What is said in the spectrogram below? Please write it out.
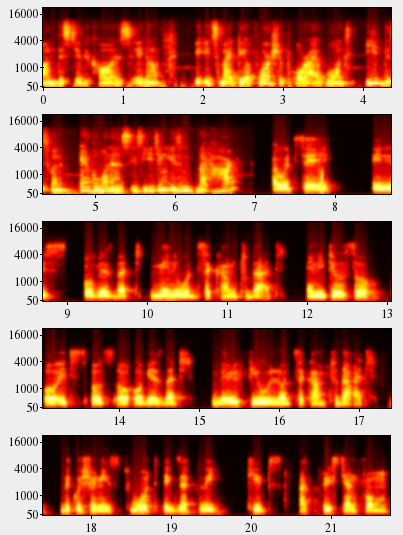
on this day because, you know, it's my day of worship or I won't eat this when everyone else is eating? Isn't that hard? I would say it is obvious that many would succumb to that. And it also, or it's also obvious that very few will not succumb to that. The question is what exactly keeps a Christian from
